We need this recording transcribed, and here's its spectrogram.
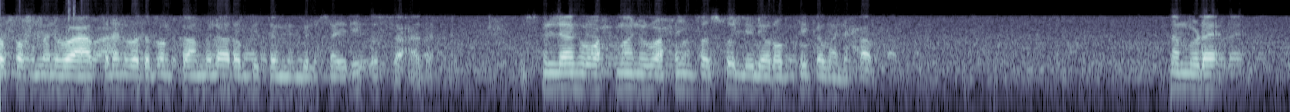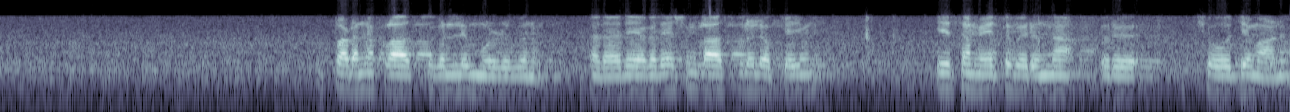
وفهما وعقلا ودبا كاملا رب تمن بالخير والسعادة بسم الله الرحمن الرحيم فصل لربك وانحر നമ്മുടെ പഠന ക്ലാസ്സുകളിൽ മുഴുവനും അതായത് ഏകദേശം ക്ലാസ്സുകളിലൊക്കെയും ഈ സമയത്ത് വരുന്ന ഒരു ചോദ്യമാണ്.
